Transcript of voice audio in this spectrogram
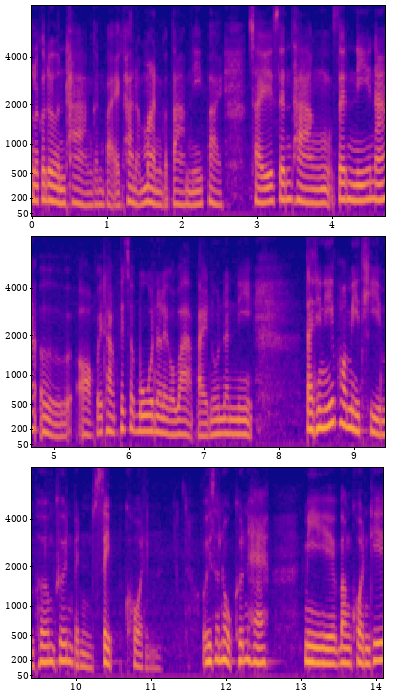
แล้วก็เดินทางกันไปค่าน้ำมันก็ตามนี้ไป ใช้เส้นทางเส้นนี้นะ เออออกไปทางเพชรบูรณ์อะไรก็ว่าไปนู่นนั่นนี่แต่ทีนี้พอมีทีมเพิ่มขึ้นเป็น 10 คนอุ้ยสนุกขึ้นแฮะ มีบางคนที่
